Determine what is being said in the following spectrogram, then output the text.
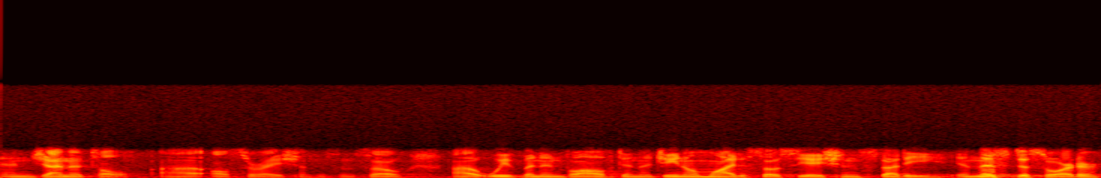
and genital ulcerations. And so we've been involved in a genome-wide association study in this disorder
